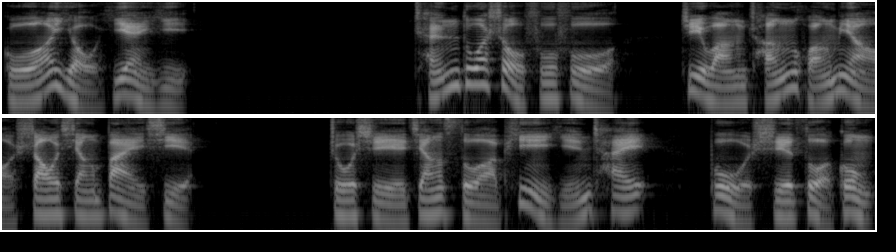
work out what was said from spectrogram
果有验意。陈多寿夫妇俱往城隍庙烧香拜谢，诸氏将所聘银差布施作供。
